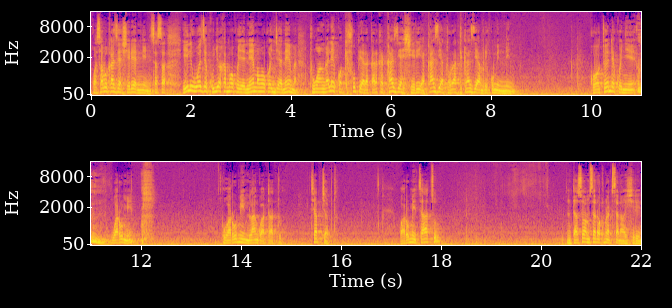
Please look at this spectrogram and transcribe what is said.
Kwa sababu kazi ya sheria ni nini? Sasa ili uweze kujua kama uko kwenye neema au nje ya neema tuangalie kwa kifupi harakaraka kazi ya sheria kazi ya torati kazi ya amri kumi ni nini. Kwao tuende kwenye warumi warumi mlango wa tatu. Chapchap warumi tatu nitasoma mstari wa 19 na wa 20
